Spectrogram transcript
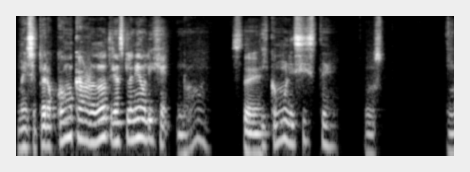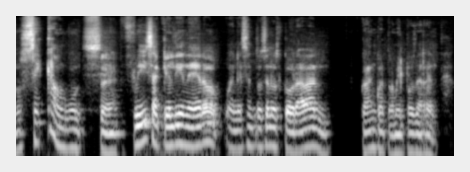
Me dice, pero ¿cómo, cabrón? ¿No lo tenías planeado? Le dije, no. ¿Y Sí, cómo lo hiciste? Pues, no sé, cabrón. sí, Fui, saqué el dinero. En ese entonces nos cobraban, cobraban 4 mil pesos de renta.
